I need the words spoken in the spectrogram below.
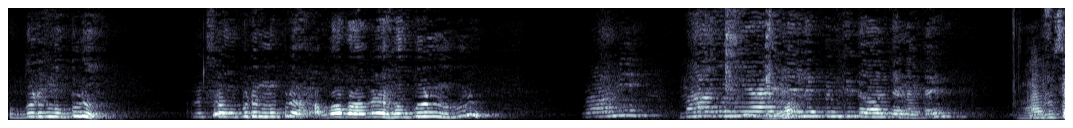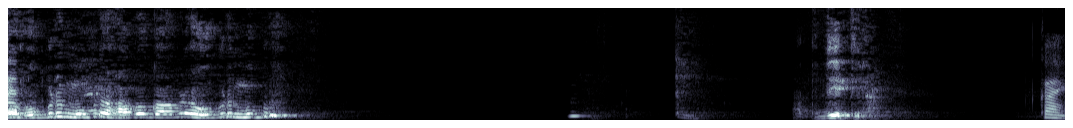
उब्बड मुब्बडू आमचं उब्बड मुब्बड अगो गोबडा उब्बड मुब्बड आम्ही माग मी पण तिथं होत्या ना काही? आमचं उब्बड मुब्बड अगो गोबडा उब्बड मुब्बड आता दे तिला काय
